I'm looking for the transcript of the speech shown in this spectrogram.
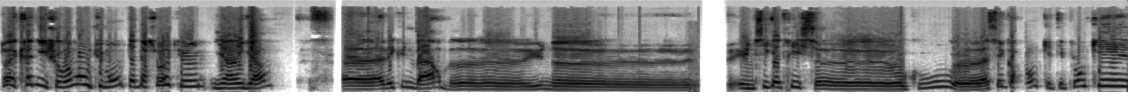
Toi, Kranich, au moment où tu montes, t'aperçois qu'il y a un gars euh, avec une barbe, euh, une, une cicatrice au cou, assez corpulente, qui était planqué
